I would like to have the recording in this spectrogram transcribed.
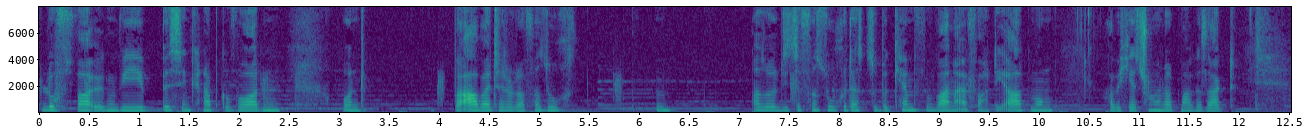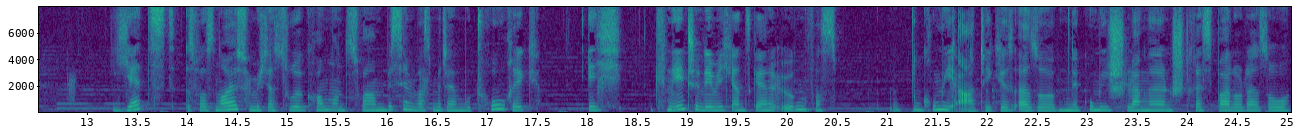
Luft war irgendwie ein bisschen knapp geworden und bearbeitet oder versucht also diese Versuche, das zu bekämpfen, waren einfach die Atmung. Habe ich jetzt schon hundertmal gesagt. Jetzt ist was Neues für mich dazugekommen und zwar ein bisschen was mit der Motorik. Ich knete nämlich ganz gerne irgendwas Gummiartiges, also eine Gummischlange, ein Stressball oder so.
